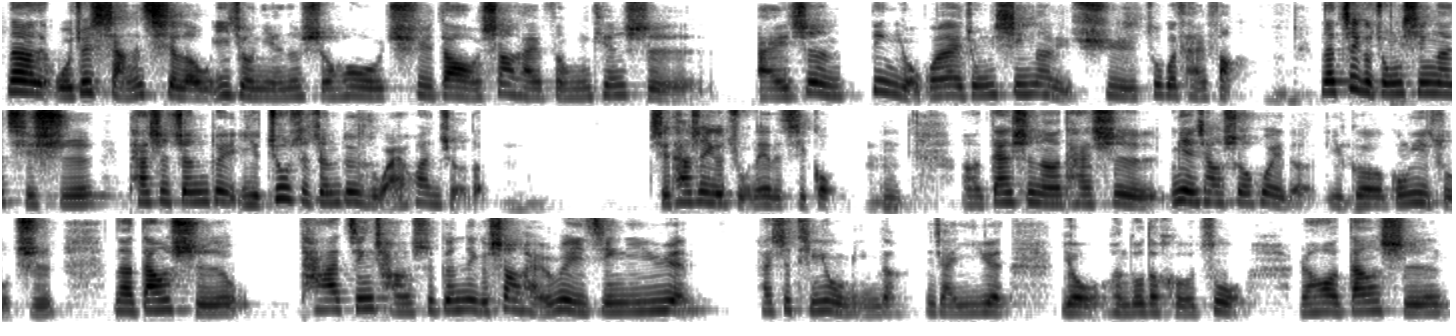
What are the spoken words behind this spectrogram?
那我就想起了我一九年的时候去到上海粉红天使癌症病友关爱中心那里去做过采访，那这个中心呢，其实它是针对，也就是针对乳癌患者的。其实它是一个主内的机构，嗯。呃，但是呢，它是面向社会的一个公益组织。那当时他经常是跟那个上海瑞金医院还是挺有名的那家医院有很多的合作。然后当时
